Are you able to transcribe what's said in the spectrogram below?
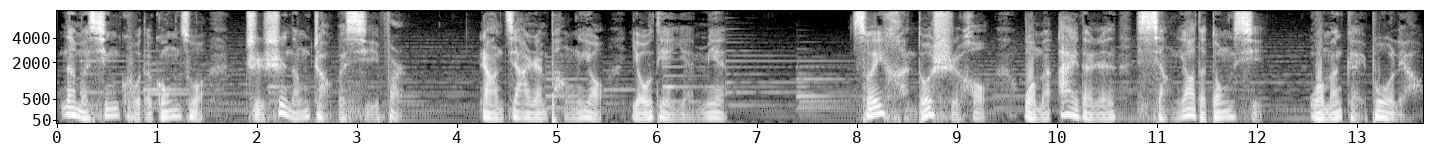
那么辛苦的工作，只是能找个媳妇儿，让家人朋友有点颜面。所以很多时候，我们爱的人想要的东西，我们给不了。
